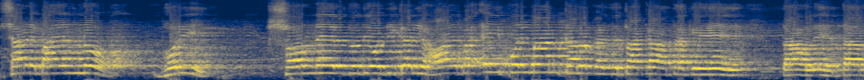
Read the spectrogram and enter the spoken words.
সাড়ে বায়ান্ন ভরি স্বর্ণের যদি অধিকারী হয় বা এই পরিমাণ কারও কাছে টাকা থাকে, তাহলে তার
